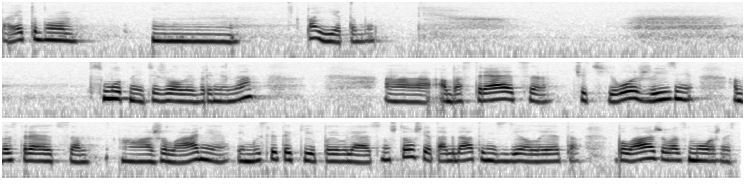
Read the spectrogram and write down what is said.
Поэтому, поэтому в смутные тяжелые времена а, обостряется чутье жизни, обостряются желания и мысли такие появляются. Ну что ж, я тогда-то не сделала это, была же возможность.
